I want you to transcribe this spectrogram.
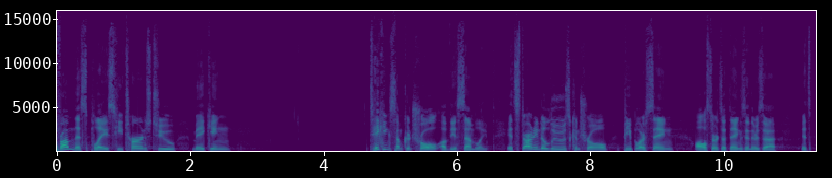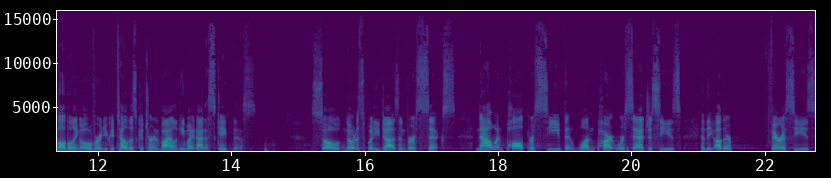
from this place, he turns to making taking some control of the assembly. It's starting to lose control. People are saying all sorts of things, and there's a it's bubbling over, and you could tell this could turn violent. He might not escape this. So notice what he does in verse 6. Now, when Paul perceived that one part were Sadducees and the other Pharisees,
